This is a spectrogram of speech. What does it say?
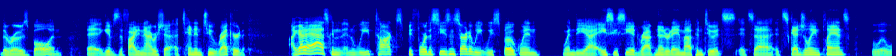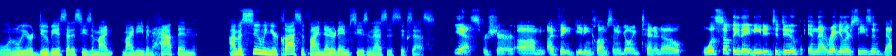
the Rose Bowl. And it gives the Fighting Irish a, a 10 and 2 record. I got to ask, and, and we talked before the season started. We, we spoke when when the uh, ACC had wrapped Notre Dame up into its its uh, its scheduling plans. When we were dubious that a season might might even happen, I'm assuming you're classifying Notre Dame season as a success. Yes, for sure. Um, I think beating Clemson and going 10 and 0 was something they needed to do in that regular season. Now,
